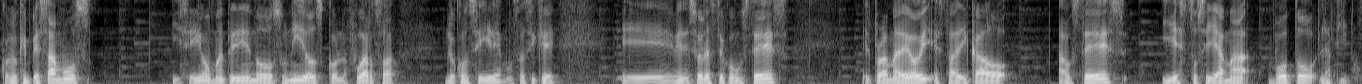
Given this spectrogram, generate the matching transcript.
con lo que empezamos y seguimos manteniéndonos unidos con la fuerza, lo conseguiremos. Así que eh, Venezuela, estoy con ustedes. El programa de hoy está dedicado a ustedes y esto se llama Voto Latino.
